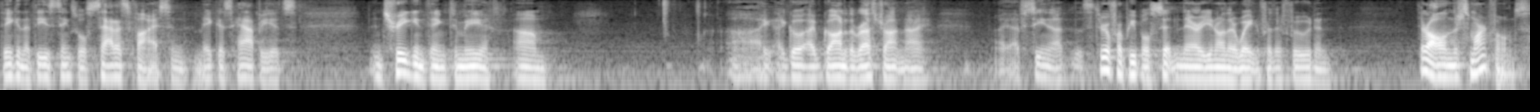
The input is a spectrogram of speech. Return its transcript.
thinking that these things will satisfy us and make us happy. It's an intriguing thing to me. Um, uh, I, I, go, I've gone to the restaurant and I, I, have seen uh, three or four people sitting there, you know, they're waiting for their food, and they're all on their smartphones.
